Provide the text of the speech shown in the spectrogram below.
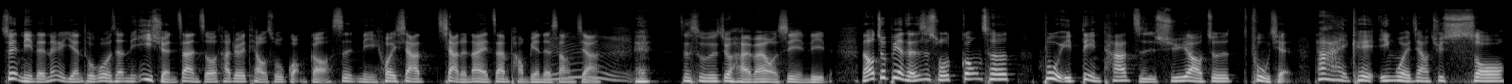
所以你的那个沿途过程，你一选站之后，它就会跳出广告，是你会下下的那一站旁边的商家，嗯。哎这是不是就还蛮有吸引力的？然后就变成是说，公车不一定它只需要就是付钱，它还可以因为这样去收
